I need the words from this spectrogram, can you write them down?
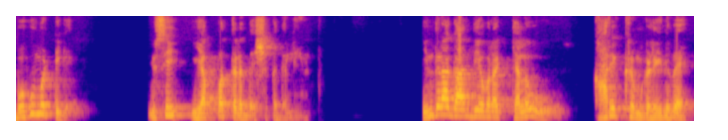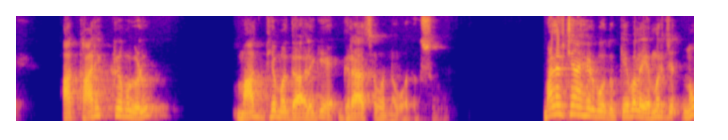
ಬಹುಮಟ್ಟಿಗೆ ಯುಸಿ ಎಪ್ಪತ್ತರ ದಶಕದಲ್ಲಿ ಇಂದಿರಾ ಗಾಂಧಿಯವರ ಕೆಲವು ಕಾರ್ಯಕ್ರಮಗಳೇನಿವೆ, ಆ ಕಾರ್ಯಕ್ರಮಗಳು ಮಾಧ್ಯಮ ದಾಳಿಗೆ ಗ್ರಾಸವನ್ನು ಒದಗಿಸುವುದು. ಭಾಳಷ್ಟು ಜನ ಹೇಳ್ಬೋದು, ಕೇವಲ ಎಮರ್ಜೆನ್ no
